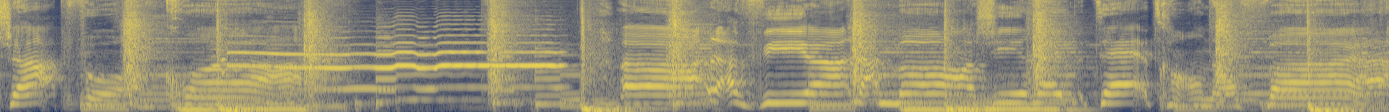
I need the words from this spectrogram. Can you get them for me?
m'échappe, faut en croire. Ah, la vie à la mort, j'irai peut-être en enfer.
